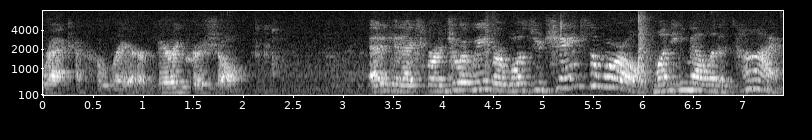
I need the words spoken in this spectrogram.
wreck a career. Very crucial. Expert Joy Weaver was to change the world one email at a time.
